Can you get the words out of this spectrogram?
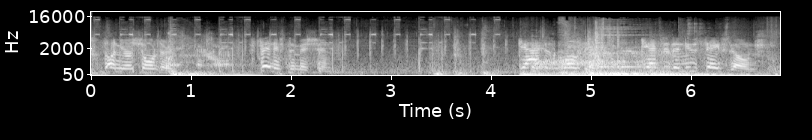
Rests on your shoulders. Finish the mission. Gas is closing. Get to the new safe zone.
